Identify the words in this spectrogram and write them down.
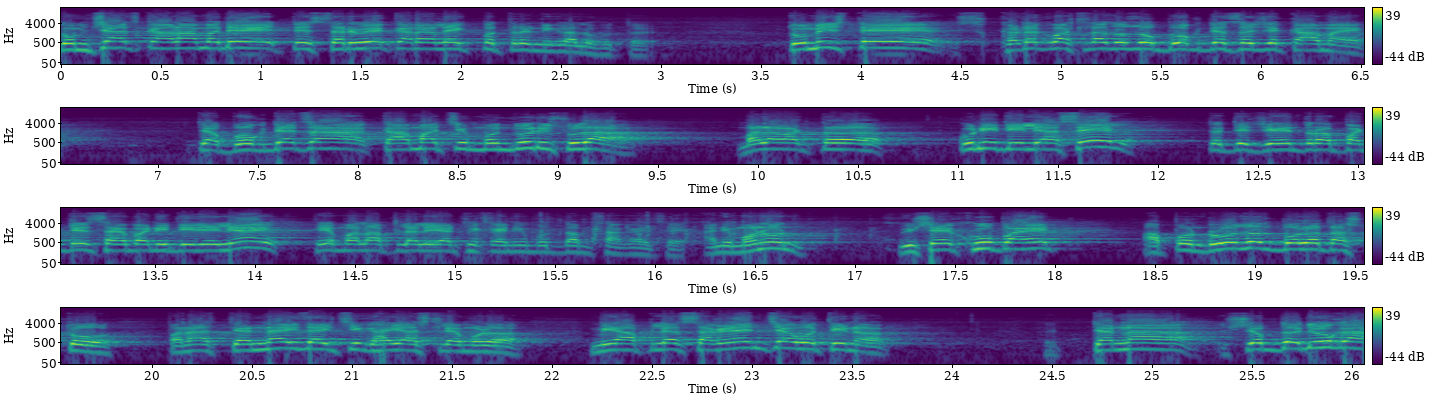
तुमच्याच काळामध्ये ते सर्वे करायला एक पत्र निघालं होतं. तुम्हीच ते खडकवासलाचा जो बोगद्याचं जे काम आहे त्या बोगद्याच्या कामाची मंजुरी सुद्धा मला वाटतं कुणी दिली असेल तर ते जयंतराव पाटील साहेबांनी दिलेली आहे. हे मला आपल्याला या ठिकाणी मुद्दाम सांगायचं आहे आणि म्हणून विषय खूप आहेत. आपण रोजच बोलत असतो पण आज त्यांनाही जायची घाई असल्यामुळं मी आपल्या सगळ्यांच्या वतीनं त्यांना शब्द देऊ का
